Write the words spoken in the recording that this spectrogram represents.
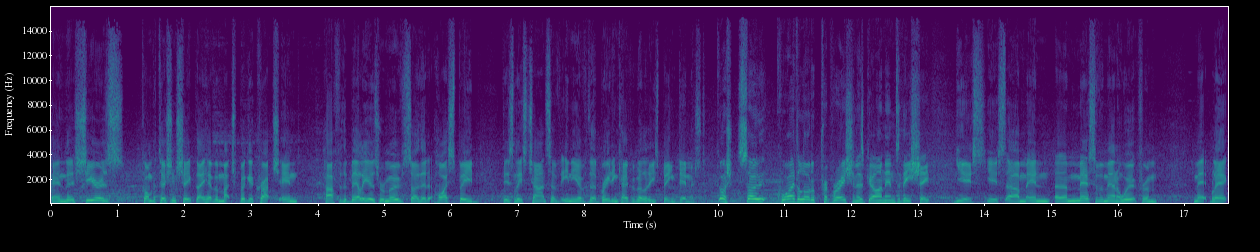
And the shearers competition sheep, they have a much bigger crutch and half of the belly is removed so that at high speed there's less chance of any of the breeding capabilities being damaged. Gosh, so quite a lot of preparation has gone into these sheep. Yes, yes, um, and a massive amount of work from Matt Black.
